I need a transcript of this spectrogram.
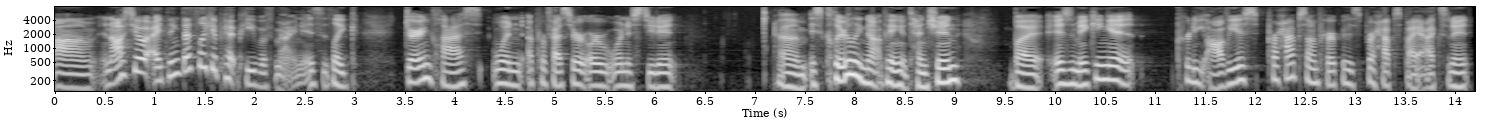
Um, and also, I think that's like a pet peeve of mine is like during class when a professor or when a student um, is clearly not paying attention, but is making it pretty obvious, perhaps on purpose, perhaps by accident.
